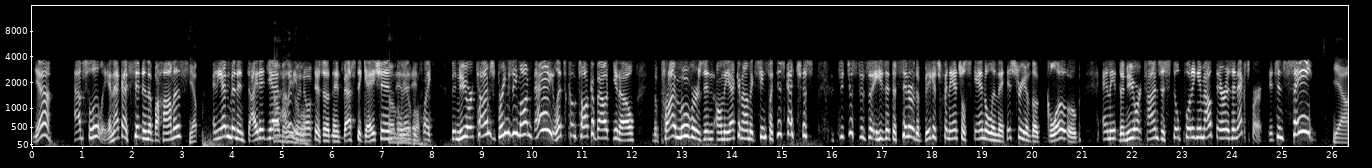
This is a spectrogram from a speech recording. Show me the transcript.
Yeah, absolutely. And that guy's sitting in the Bahamas. Yep. And he hadn't been indicted yet. I don't even know if there's an investigation. And it, Unbelievable. it's like the New York Times brings him on. Hey, let's come talk about you know the prime movers in on the economic scene. Like this guy just. Just is a, he's at the center of the biggest financial scandal in the history of the globe, and the, the New York Times is still putting him out there as an expert. It's insane. Yeah,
